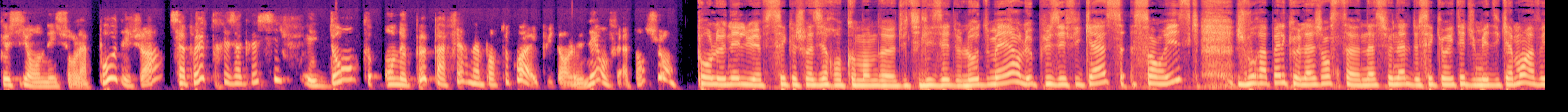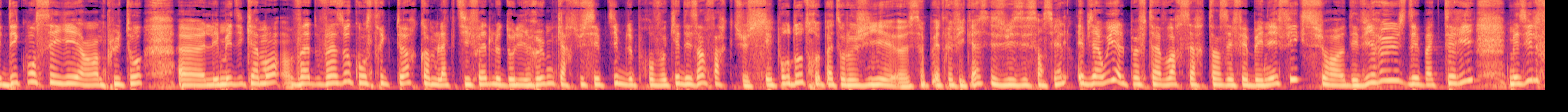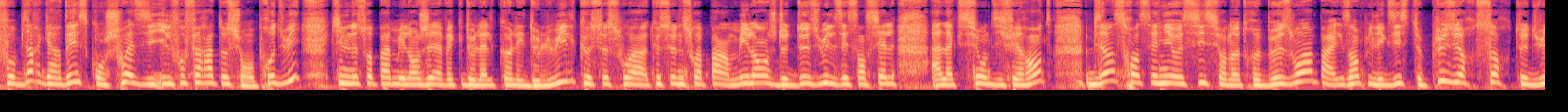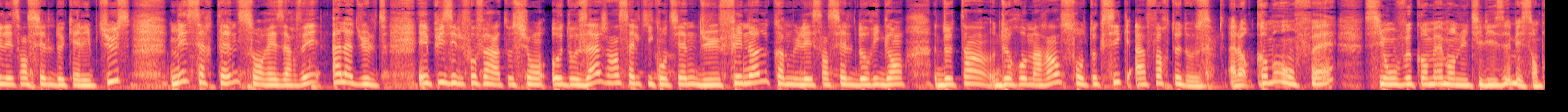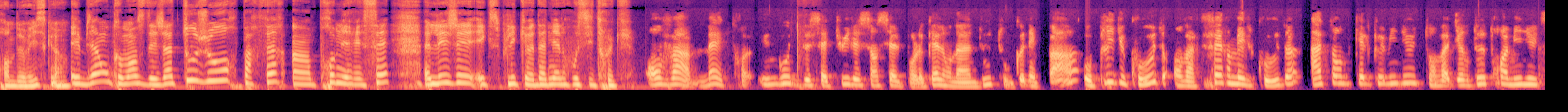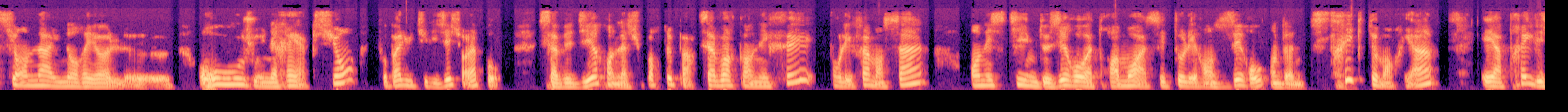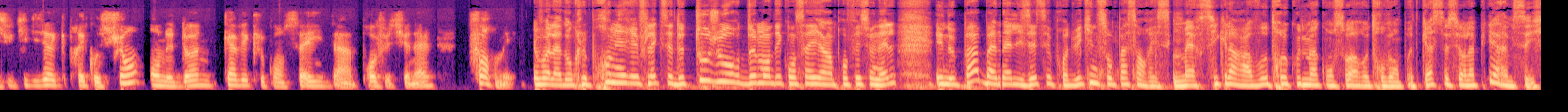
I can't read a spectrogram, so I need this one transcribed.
que si on est sur la peau déjà, ça peut être très agressif. Et donc, on ne peut pas faire n'importe quoi. Et puis dans le nez, on fait attention. Pour le nez, l'UFC Que Choisir recommande d'utiliser de l'eau de mer, le plus efficace, sans risque. Je vous rappelle que l'Agence nationale de sécurité du médicament avait déconseillé hein, plutôt euh, les médicaments vasoconstricteurs comme l'actifed, le dolirum, car susceptibles de provoquer des infarctus. Et pour d'autres pathologies, euh, ça peut être efficace, ces huiles essentielles? Eh bien oui, elles peuvent avoir certains effets bénéfiques sur euh, des virus, des bactéries, mais il faut bien regarder ce qu'on choisit. Il faut faire attention aux produits, qu'ils ne soient pas mélangés avec de l'alcool et de l'huile, que ce soit que ce ne soit pas un mélange de deux huiles essentielles à l'action différente. Bien se renseigner aussi sur notre besoin. Par exemple, il existe plusieurs sortes d'huiles essentielles d'eucalyptus, mais certaines sont réservées à l'adulte. Et puis il faut faire attention au dosage. Hein. Celles qui contiennent du phénol, comme l'huile essentielle d'origan, de thym, de romarin, sont toxiques à forte dose. Alors comment on fait si on veut quand même en utiliser mais sans prendre de risques? Eh bien, on commence déjà toujours par faire un premier essai léger explique Daniel Roussitruc. On va mettre une goutte de cette huile essentielle pour laquelle on a un doute, on ne connaît pas, au pli du coude. On va fermer le coude, attendre quelques minutes, on va dire deux trois minutes. Si on a une auréole euh, rouge ou une réaction, il faut pas l'utiliser sur la peau. Ça veut dire qu'on ne la supporte pas. Savoir qu'en effet, pour les femmes enceintes, on estime de 0 à 3 mois, c'est tolérance zéro, on donne strictement rien. Et après, les utiliser avec précaution, on ne donne qu'avec le conseil d'un professionnel formé. Voilà, donc le premier réflexe, c'est de toujours demander conseil à un professionnel et ne pas banaliser ces produits qui ne sont pas sans risque. Merci Clara. Votre coup de main qu'on soit retrouvé en podcast sur l'appli RMC.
